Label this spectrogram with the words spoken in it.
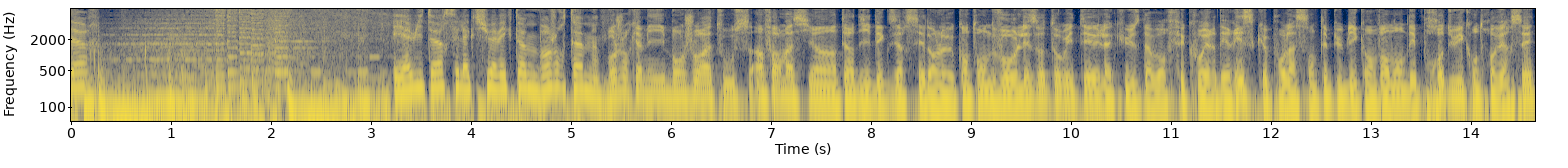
6h. Et à 8h, c'est l'actu avec Tom. Bonjour Tom. Bonjour Camille, bonjour à tous. Un pharmacien interdit d'exercer dans le canton de Vaud. Les autorités l'accusent d'avoir fait courir des risques pour la santé publique en vendant des produits controversés,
